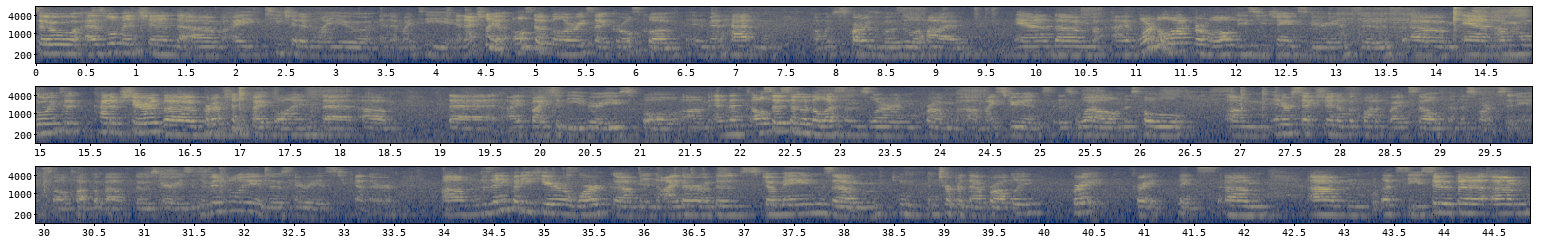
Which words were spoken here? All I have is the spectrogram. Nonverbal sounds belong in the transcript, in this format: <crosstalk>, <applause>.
so as Will mentioned, um, I teach at NYU and MIT, and actually also at the Lower East Side Girls Club in Manhattan, um, which is part of the Mozilla Hive. And um, I've learned a lot from all of these teaching experiences, um, and I'm going to kind of share the production pipeline that um, that I find to be very useful, um, and then also some of the lessons learned from uh, my students as well, and this whole um, intersection of the quantified self and the smart city. And so I'll talk about those areas individually and those areas together. Um, does anybody here work um, in either of those domains? Um, interpret that broadly? Great, great, thanks. Um, um, let's see, so the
